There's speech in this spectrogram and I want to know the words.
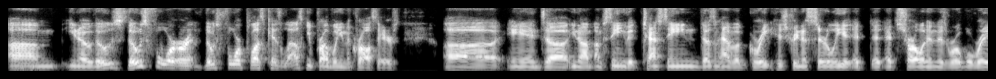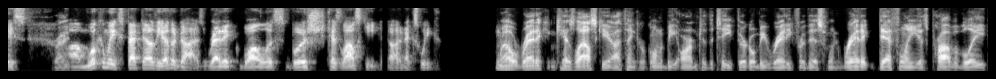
Mm-hmm. Um, mm-hmm. you know, those those four or those four plus Keselowski probably in the crosshairs. Uh, and uh, you know, I'm, I'm, seeing that Chastain doesn't have a great history necessarily at, at, at Charlotte in this Roval race. Right. Um, what can we expect out of the other guys? Reddick, Wallace, Busch, Keselowski uh, next week. Well, Reddick and Keselowski, I think, are going to be armed to the teeth. They're going to be ready for this one. Reddick definitely is probably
